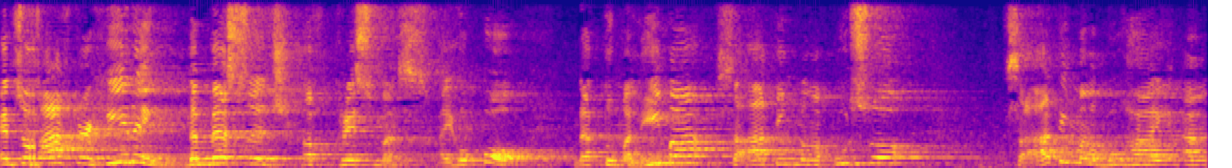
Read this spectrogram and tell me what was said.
And so after hearing the message of Christmas, I hope po na tumalima sa ating mga puso, sa ating mga buhay, ang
